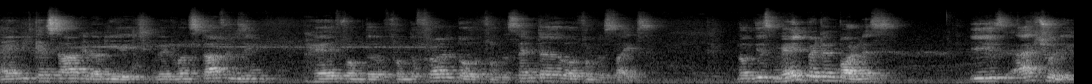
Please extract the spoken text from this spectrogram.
and it can start at early age when one starts losing hair from the, from the front or from the center or from the sides. Now this male pattern baldness is actually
